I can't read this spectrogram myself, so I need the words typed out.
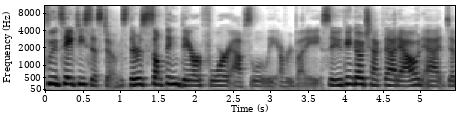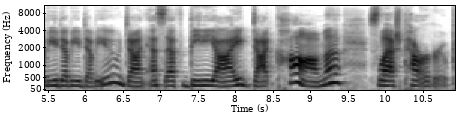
food safety systems. There's something there for absolutely everybody. So you can go check that out at www.sfbdi.com slash power group.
